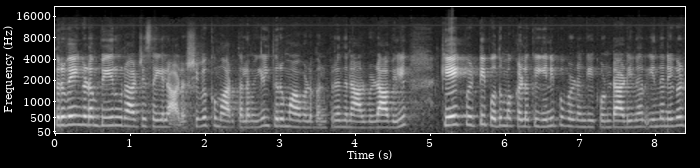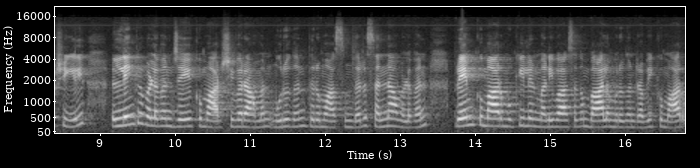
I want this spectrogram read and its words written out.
திருவேங்கடம் பேரூராட்சி செயலாளர் சிவகுமார் தலைமையில் திருமாவளவன் பிறந்தநாள் விழாவில் கேக் வெட்டி பொதுமக்களுக்கு இனிப்பு வழங்கி கொண்டாடினர். இந்த நிகழ்ச்சியில் லிங்கவளவன் ஜெயக்குமார் சிவராமன் முருகன் திருமாசுந்தர் சன்னாவளவன் பிரேம்குமார் முகிலன் மணிவாசகம் பாலமுருகன் ரவிக்குமார்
